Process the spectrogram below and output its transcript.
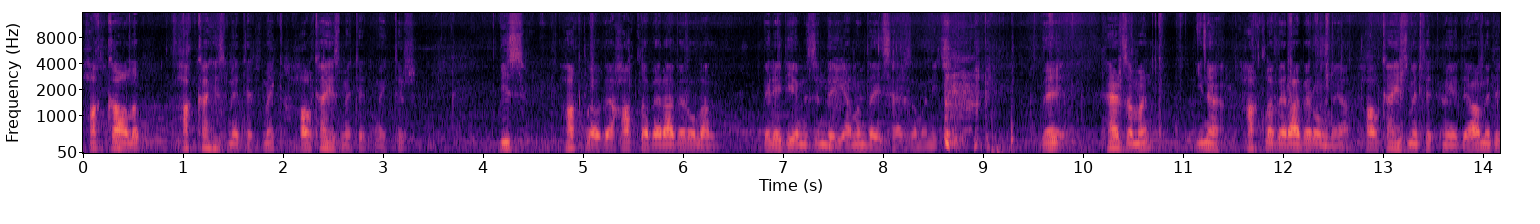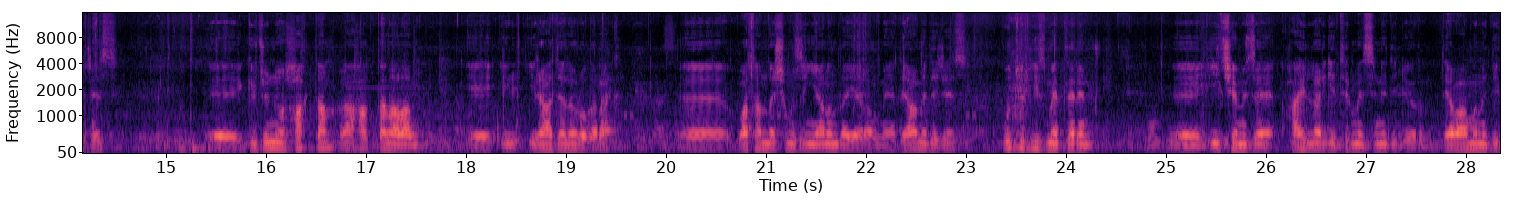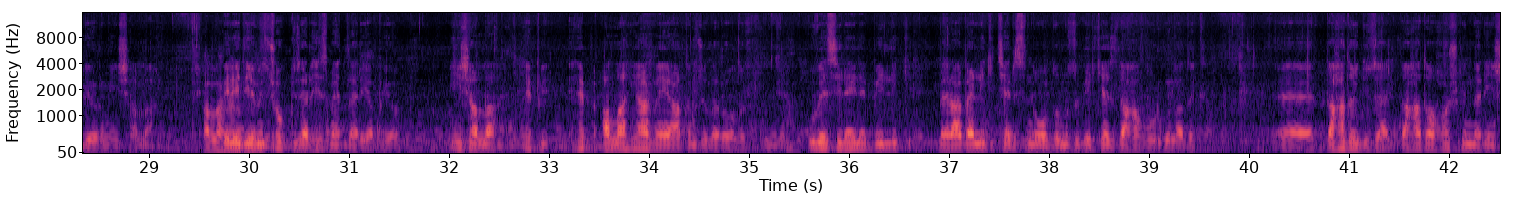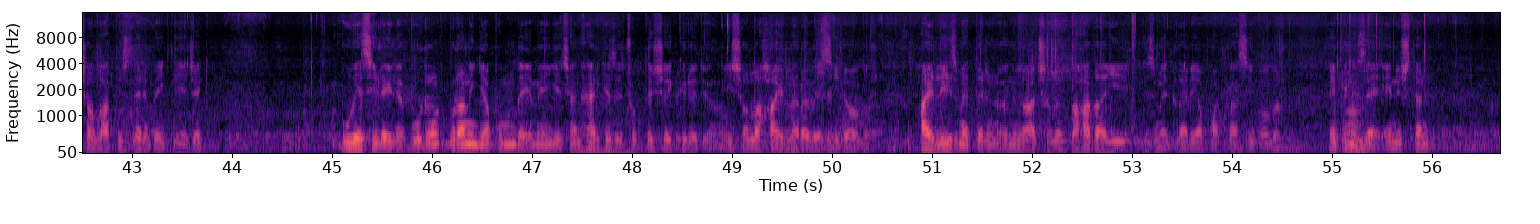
hakka alıp, hakka hizmet etmek, halka hizmet etmektir. Biz hakla ve halkla beraber olan belediyemizin de yanındayız her zaman için. Ve her zaman yine hakla beraber olmaya, halka hizmet etmeye devam edeceğiz. Ee, gücünü haktan ve halktan alan e, ir- iradeler olarak e, vatandaşımızın yanında yer almaya devam edeceğiz. Bu tür hizmetlerin e, ilçemize hayırlar getirmesini diliyorum. Devamını diliyorum inşallah. Allah Belediyemiz çok güzel hizmetler yapıyor. İnşallah hep hep Allah yar ve yardımcıları olur. Bu vesileyle birlik, beraberlik içerisinde olduğumuzu bir kez daha vurguladık. Ee, daha da güzel, daha da hoş günler inşallah bizleri bekleyecek. Bu vesileyle buranın, yapımında emeği geçen herkese çok teşekkür ediyorum. İnşallah hayırlara vesile olur. Hayırlı hizmetlerin önü açılır. Daha da iyi hizmetler yapmak nasip olur. Hepinize en içten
